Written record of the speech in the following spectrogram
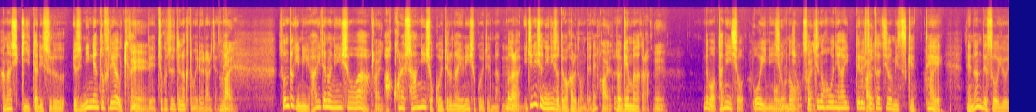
話聞いたりする要するに人間と触れ合う機会って直接でなくてもいろいろあるじゃんね。はい。その時に相手の認証は、はい。あこれ三人称超えてるな4人称超えてるな。だから一人称二人称って分かると思うんでね、はい。それは現場だから。えでも多人称多い認証のそっちの方に入ってる人たちを見つけて、はい。でなんでそういう思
